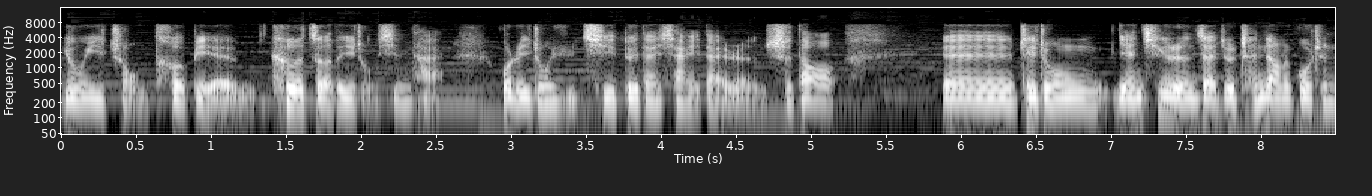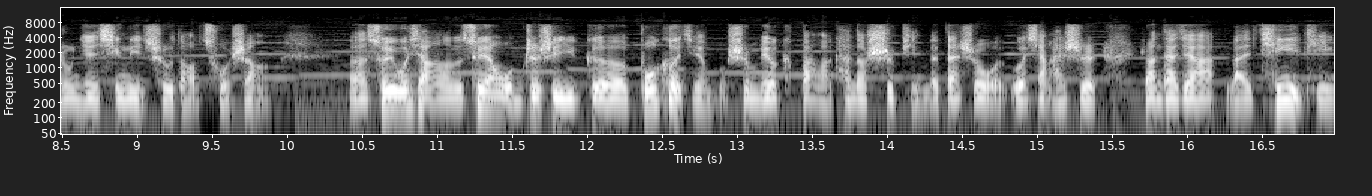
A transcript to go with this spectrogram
用一种特别苛责的一种心态或者一种语气对待下一代人，使到呃这种年轻人在这个成长的过程中间心理受到挫伤。呃，所以我想，虽然我们这是一个播客节目，是没有办法看到视频的，但是我我想还是让大家来听一听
